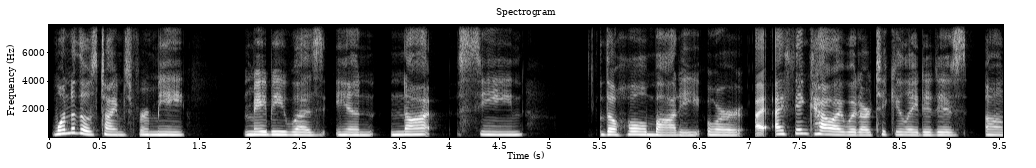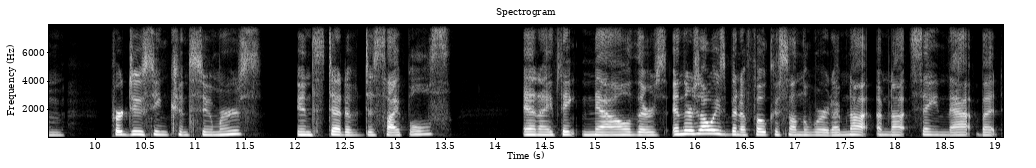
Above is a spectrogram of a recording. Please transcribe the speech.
one of those times for me maybe was in not seeing the whole body, or I, I think how I would articulate it is um, producing consumers instead of disciples. And I think now there's and there's always been a focus on the word. I'm not I'm not saying that, but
